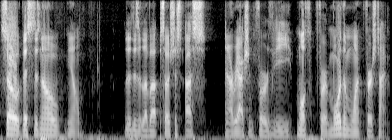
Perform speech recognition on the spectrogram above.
So this is no, you know, does it live up? So it's just us and our reaction for the for more than one first time.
